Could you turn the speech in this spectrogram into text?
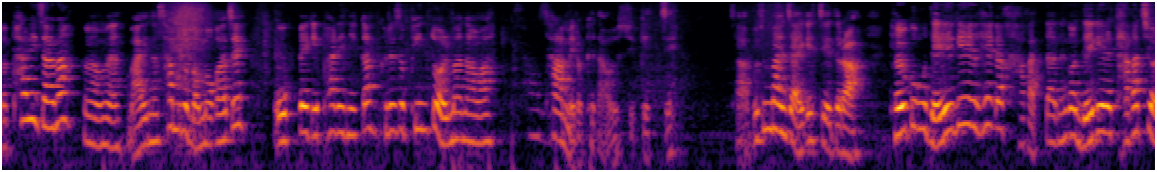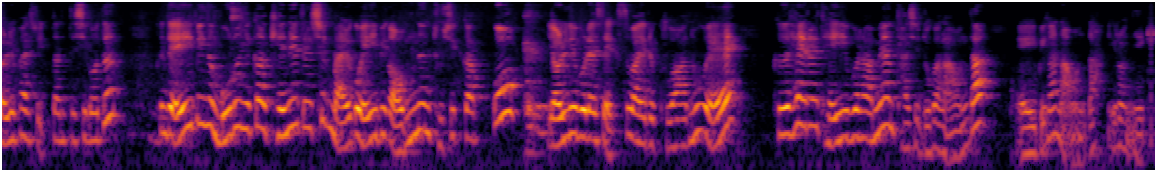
8이잖아? 그러면 마이너스 3으로 넘어가지? 5 빼기 8이니까 그래서 B는 또 얼마 나와? 3 이렇게 나올 수 있겠지. 자, 무슨 말인지 알겠지, 얘들아? 결국 4개의 해가 다 같다는 건 4개를 다 같이 연립할 수 있다는 뜻이거든? 근데 A, B는 모르니까 걔네들 식 말고 A, B가 없는 두 식 갖고 연립을 해서 X, Y를 구한 후에 그 해를 대입을 하면 다시 누가 나온다? A, B가 나온다. 이런 얘기.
